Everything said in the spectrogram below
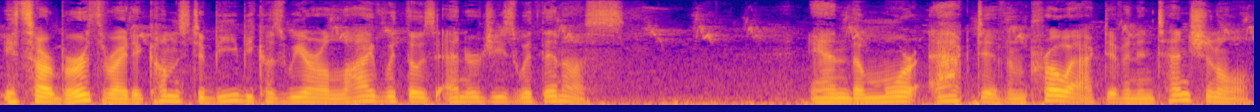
it's our birthright. It comes to be because we are alive with those energies within us. And the more active and proactive and intentional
